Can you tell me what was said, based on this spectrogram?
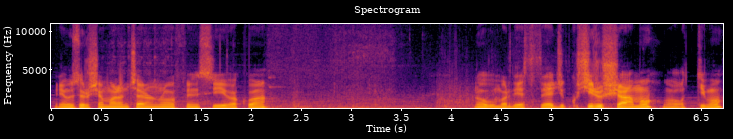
Vediamo se riusciamo a lanciare una nuova offensiva qua. Nuovo bombardiere strategico. Ci riusciamo. Ottimo.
